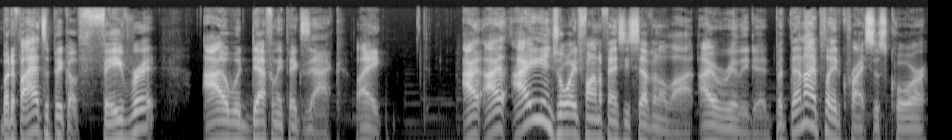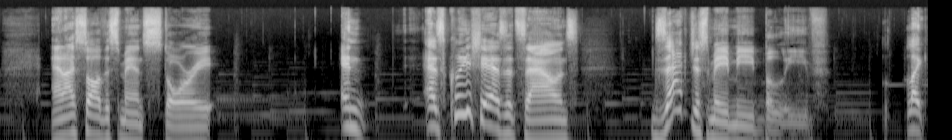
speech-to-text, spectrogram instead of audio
But if I had to pick a favorite, I would definitely pick Zack. Like, I, I, I enjoyed Final Fantasy VII a lot. I really did. But then I played Crisis Core, and I saw this man's story. And as cliche as it sounds, Zack just made me believe. Like,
